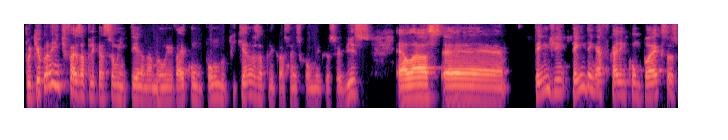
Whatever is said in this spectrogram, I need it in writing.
Porque quando a gente faz a aplicação inteira na mão e vai compondo pequenas aplicações como microserviços, elas é, tendem, tendem a ficarem complexas,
